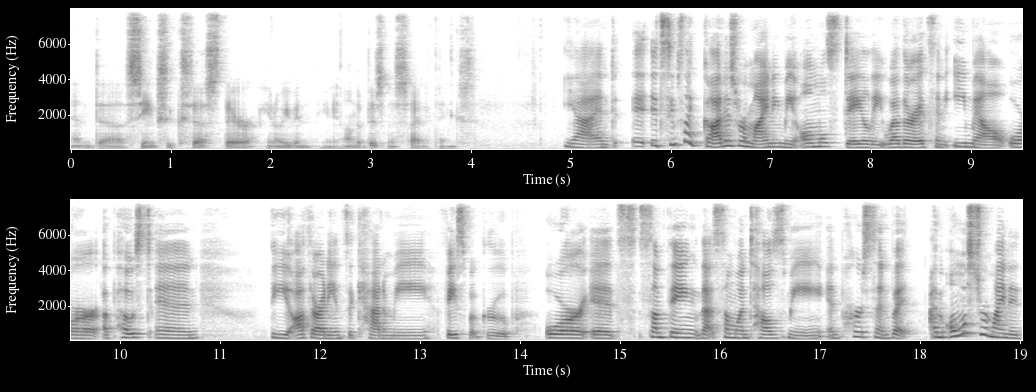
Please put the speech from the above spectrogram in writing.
and uh, seeing success there. You know, even on the business side of things. Yeah, and it, it seems like God is reminding me almost daily, whether it's an email or a post in the Author Audience Academy Facebook group, or it's something that someone tells me in person, but I'm almost reminded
